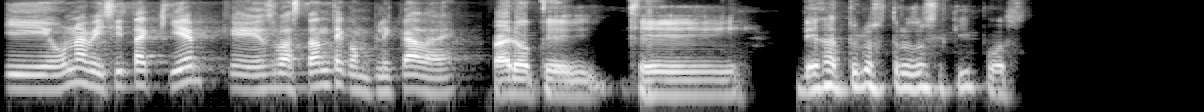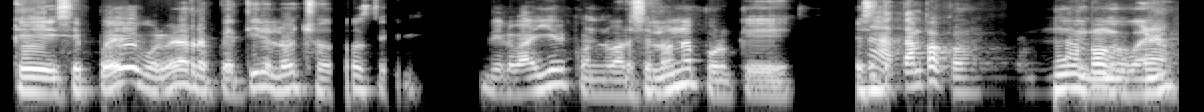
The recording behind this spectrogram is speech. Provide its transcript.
y una visita a Kiev que es bastante complicada. ¿eh? Pero que, que deja tú los otros dos equipos. Que se puede volver a repetir el 8-2 del Bayern con el Barcelona porque... Ah, tampoco. Muy, muy bueno.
